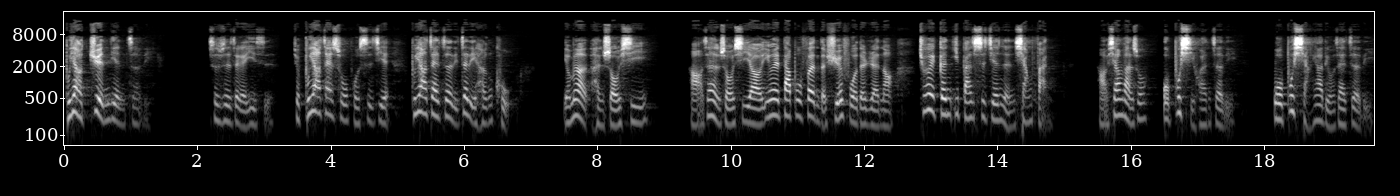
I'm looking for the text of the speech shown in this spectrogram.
不要眷恋这里，是不是这个意思？就不要在娑婆世界，不要在这里，这里很苦，有没有很熟悉？好，这很熟悉哦，因为大部分的学佛的人哦，就会跟一般世间人相反。好，相反说，我不喜欢这里，我不想要留在这里。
